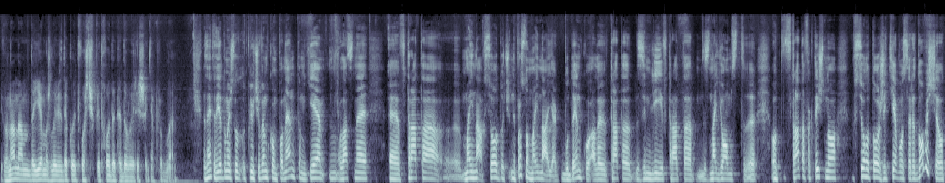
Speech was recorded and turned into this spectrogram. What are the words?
і вона нам дає можливість деколи творчо підходити до вирішення проблем. Знаєте, я думаю, що ключовим компонентом є власне. Е, Втрата е, майна всього до не просто майна як будинку, але втрата землі, втрата знайомств, е, от втрата фактично всього того життєвого середовища, от,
